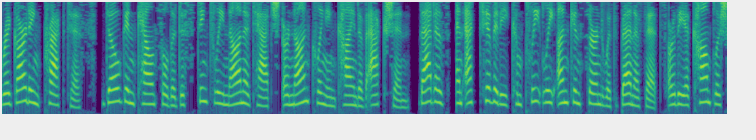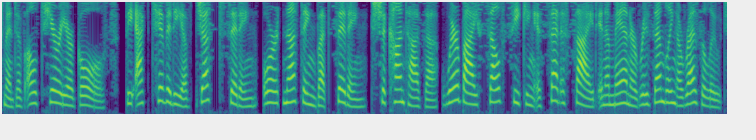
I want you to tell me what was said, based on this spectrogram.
Regarding practice, Dogen counseled a distinctly non-attached or non-clinging kind of action, that is, an activity completely unconcerned with benefits or the accomplishment of ulterior goals. The activity of just sitting or nothing but sitting, shikantaza, whereby self-seeking is set aside in a manner resembling a resolute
